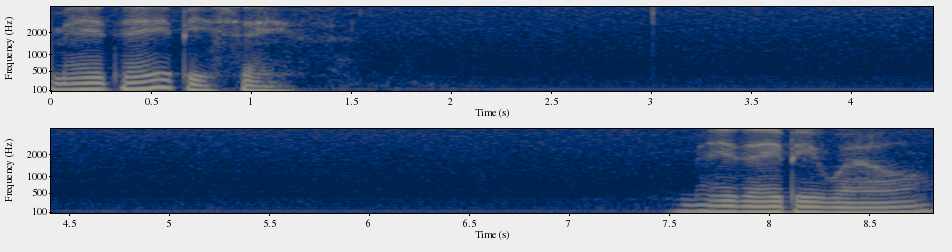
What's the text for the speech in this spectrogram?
May they be safe. May they be well.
